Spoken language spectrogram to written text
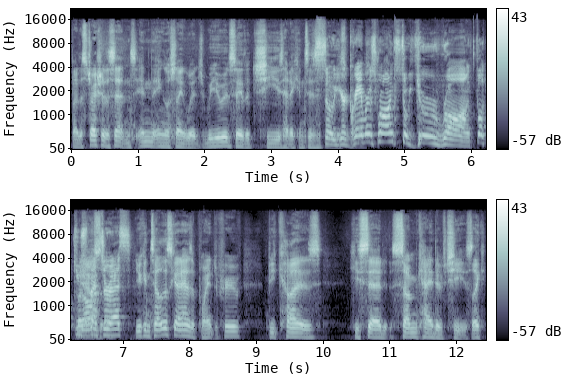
by the structure of the sentence in the English language, we would say the cheese had a consistency. So your grammar's wrong, so you're wrong. Fuck you, But also, Spencer S. You can tell this guy has a point to prove because he said some kind of cheese. Like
